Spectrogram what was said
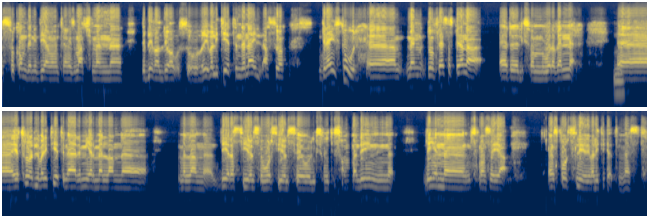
så kom den idén om en träningsmatch men eh, det blev aldrig av. Och rivaliteten den är, alltså, den är ju stor eh, men de flesta spelarna är eh, liksom våra vänner. Mm. Eh, jag tror att rivaliteten är mer mellan, eh, mellan eh, deras styrelse och vår styrelse och liksom lite så. Men det är en, det är en eh, ska man säga, en sportslig rivalitet mest.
